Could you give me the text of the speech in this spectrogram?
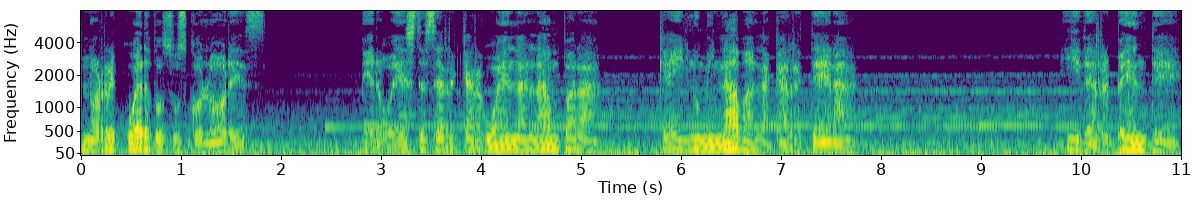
no recuerdo sus colores, pero este se recargó en la lámpara que iluminaba la carretera. Y de repente,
